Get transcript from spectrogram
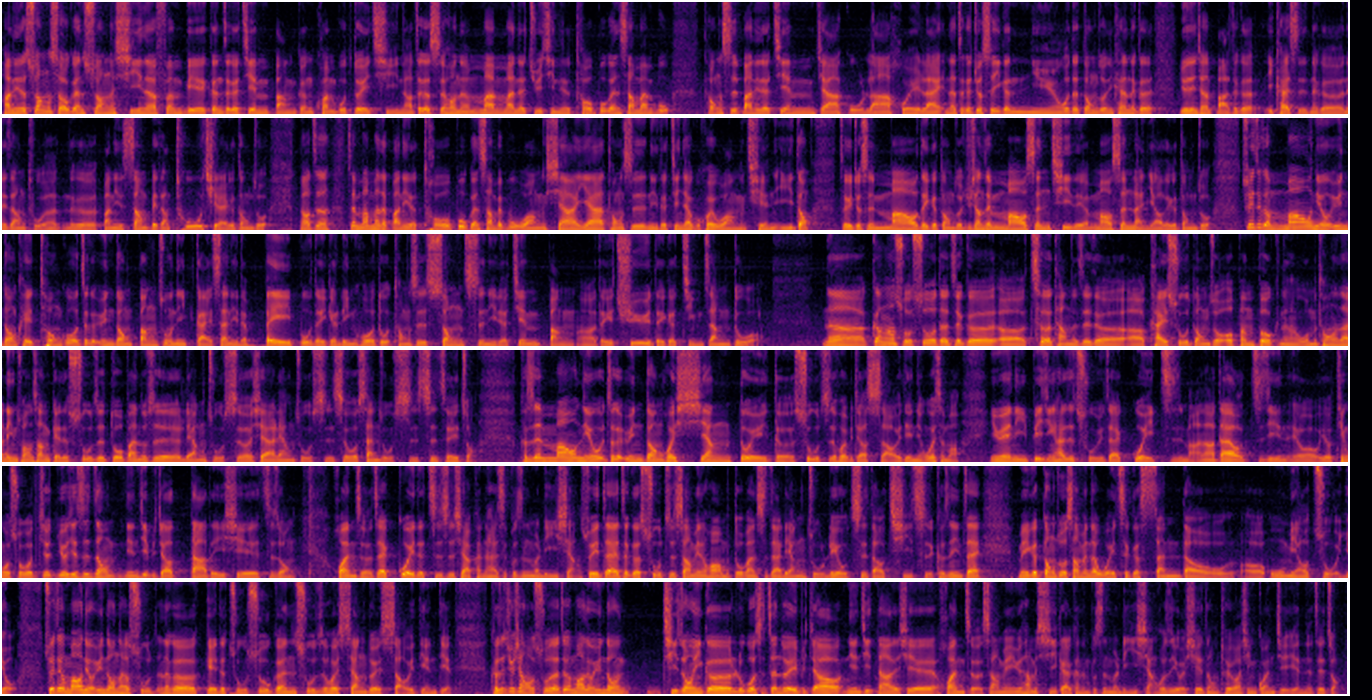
好，你的双手跟双膝呢，分别跟这个肩膀跟髋部对齐，然后这个时候呢，慢慢的举起你的头部跟上半部，同时把你的肩胛骨拉回来，那这个就是一个牛的动作。你看那个有点像把这个一开始那个那张图呃，那个把你上背这样凸起来一个动作，然后这再慢慢的把你的头部跟上背部往下压，同时你的肩胛骨会往前移动，这个就是猫的一个动作，就像这猫生气的猫伸懒腰的一个动作。所以这个猫牛运动可以通过这个运动帮助你改善你的背部的一个灵活度，同时松弛你的肩膀啊的一个区域的一个紧张度哦。那刚刚所说的这个呃侧躺的这个呃开书动作 open book 呢，我们通常在临床上给的数字多半都是两组十二下、两组十次或三组十次这一种。可是猫牛这个运动会相对的数字会比较少一点点，为什么？因为你毕竟还是处于在跪姿嘛。那大家有自己有有听我说过，就尤其是这种年纪比较大的一些这种患者，在跪的姿势下可能还是不是那么理想。所以在这个数字上面的话，我们多半是在两组六次到七次。可是你在每个动作上面都维。持个三到呃五秒左右，所以这个猫牛运动那个数那个给的组数跟数字会相对少一点点。可是就像我说的，这个猫牛运动其中一个，如果是针对比较年纪大的一些患者上面，因为他们膝盖可能不是那么理想，或者有一些这种退化性关节炎的这种，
